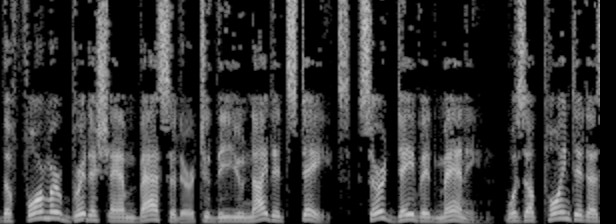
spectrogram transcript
the former British ambassador to the United States, Sir David Manning, was appointed a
